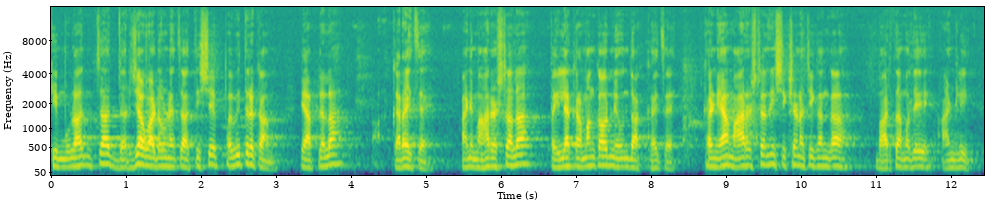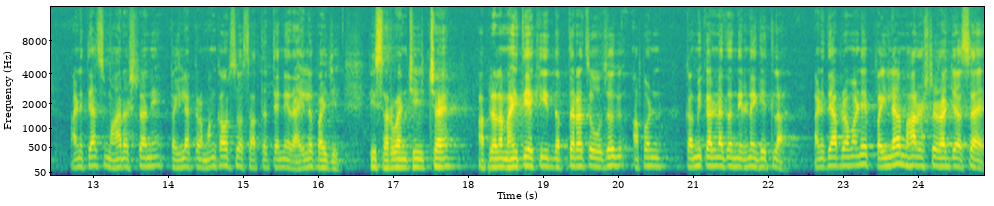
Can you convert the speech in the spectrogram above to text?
की मुलांचा दर्जा वाढवण्याचं अतिशय पवित्र काम हे आपल्याला करायचं आहे. आणि महाराष्ट्राला पहिल्या क्रमांकावर नेऊन दाखवायचं आहे. कारण या महाराष्ट्राने शिक्षणाची गंगा भारतामध्ये आणली आणि त्याच महाराष्ट्राने पहिल्या क्रमांकावर सुद्धा सातत्याने राहिलं पाहिजे. ही सर्वांची इच्छा आहे. आपल्याला माहिती आहे की दप्तराचं ओझं आपण कमी करण्याचा निर्णय घेतला. आणि त्याप्रमाणे पहिला महाराष्ट्र राज्य असं आहे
